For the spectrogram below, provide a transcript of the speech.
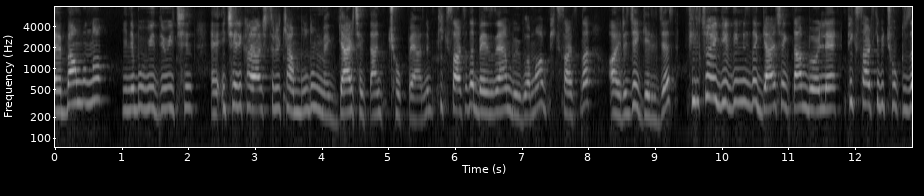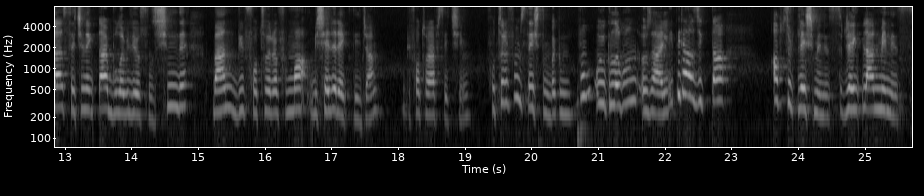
E, ben bunu yine bu video için e, içerik araştırırken buldum ve gerçekten çok beğendim. Pixart'a da benzeyen bir uygulama. Pixart'a da ayrıca geleceğiz. Filto'ya girdiğimizde gerçekten böyle Pixart gibi çok güzel seçenekler bulabiliyorsunuz. Şimdi ben bir fotoğrafıma bir şeyler ekleyeceğim. Bir fotoğraf seçeyim. Fotoğrafımı seçtim. Bakın bu uygulamanın özelliği birazcık daha absürtleşmeniz, renklenmeniz.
